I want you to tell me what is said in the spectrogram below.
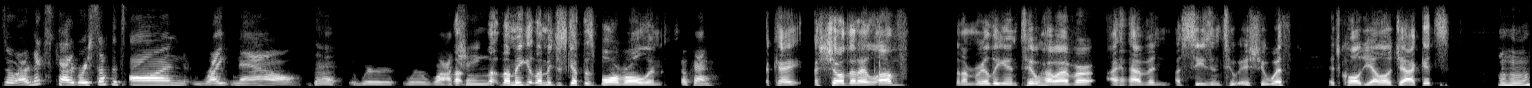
so our next category stuff that's on right now that we're we're watching. let, let me get let me just get this ball rolling. Okay. Okay, a show that I love that I'm really into. However, I have an, a season two issue with. It's called Yellow Jackets. Mm-hmm.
